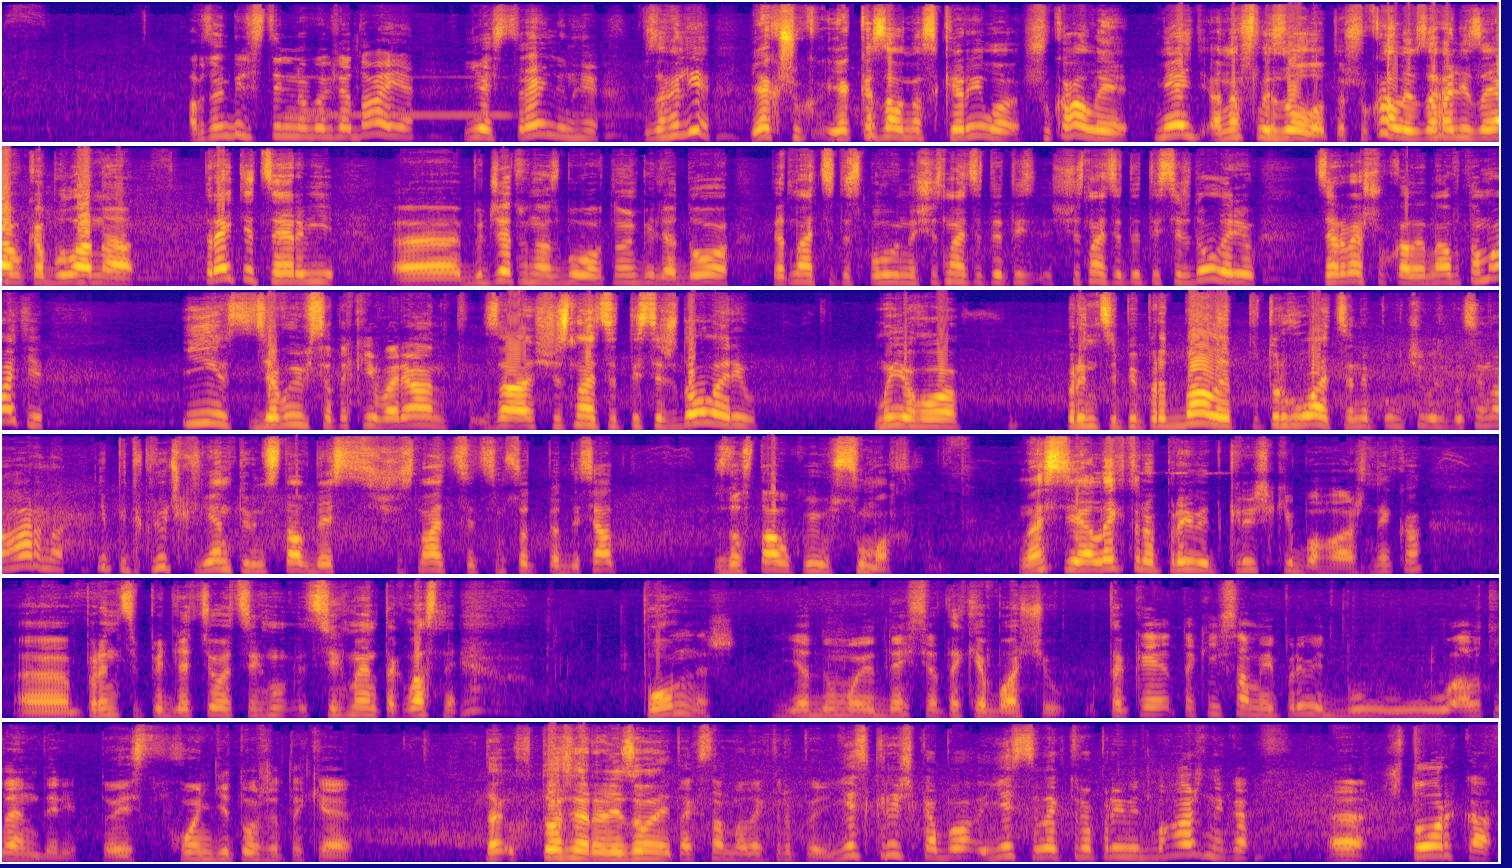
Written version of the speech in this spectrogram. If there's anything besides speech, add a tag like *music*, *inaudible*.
Автомобіль стильно виглядає, є трейлінги. Взагалі, як, шук... як казав нас Кирило, шукали медь, а знайшли золото. Шукали взагалі заявка була на третє CRV. Е, бюджет у нас був автомобіля до 15,5-16 тисяч доларів. CRV шукали на автоматі. І з'явився такий варіант за 16 тисяч доларів. Ми його, в принципі, придбали. Поторгуватися не вийшло, бо ціна гарна. І під ключ клієнту він став десь 16 750 з доставкою в сумах. У нас є електропривід кришки багажника. Е, В принципі, для цього сегмента класний. Помниш? Я думаю, десь я таке бачив. Таке, такий самий привід був у Outlander. Тобто в Honda теж таке. Теж реалізований так само електропривід. Є кришка, є електропривід багажника, е, шторка.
